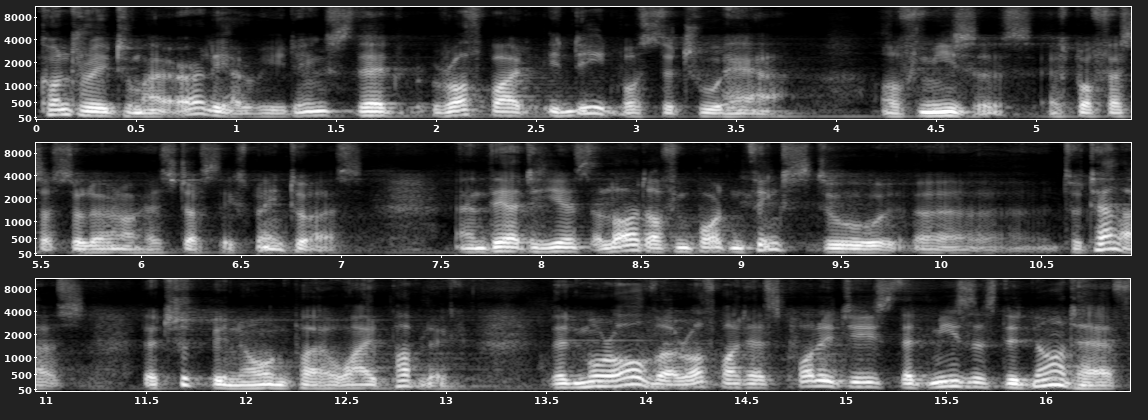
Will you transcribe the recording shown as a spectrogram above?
contrary to my earlier readings, that Rothbard indeed was the true heir of Mises, as Professor Salerno has just explained to us, and that he has a lot of important things to, uh, to tell us that should be known by a wide public. That moreover, Rothbard has qualities that Mises did not have,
